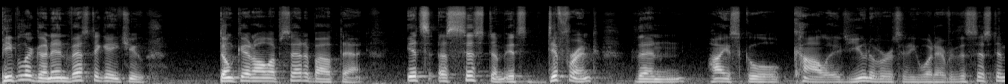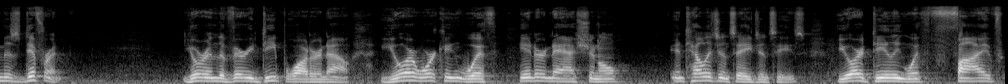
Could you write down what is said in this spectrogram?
People are going to investigate you. Don't get all upset about that. It's a system. It's different than high school, college, university, whatever. The system is different. You're in the very deep water now. You're working with international intelligence agencies. You're dealing with five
